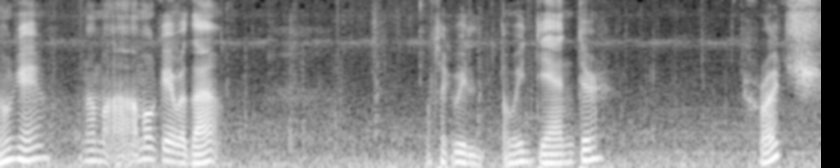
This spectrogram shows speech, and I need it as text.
Okay. I'm, I'm okay with that. I'll take a wee, a wee dander. Crouch.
